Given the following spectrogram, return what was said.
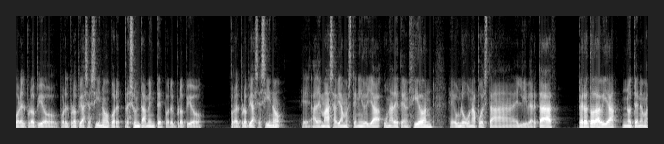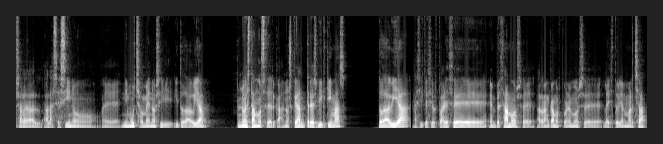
por el propio, por el propio asesino, por, presuntamente por el propio, por el propio asesino. Eh, además, habíamos tenido ya una detención, eh, luego una puesta en libertad, pero todavía no tenemos al, asesino, eh, ni mucho menos, y todavía no estamos cerca. Nos quedan tres víctimas todavía, así que si os parece empezamos, arrancamos, ponemos la historia en marcha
